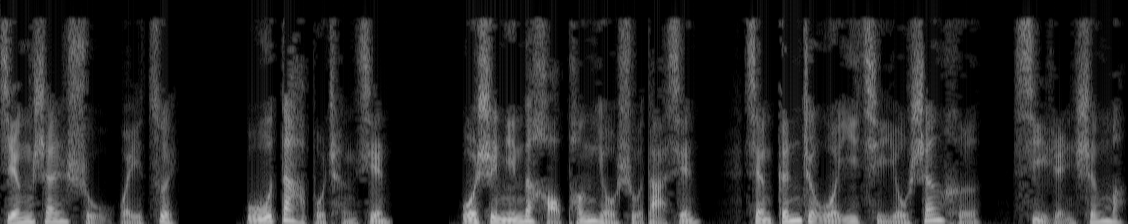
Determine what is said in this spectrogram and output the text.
江山鼠为最，无大不成仙。我是您的好朋友鼠大仙，想跟着我一起游山河、戏人生吗？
